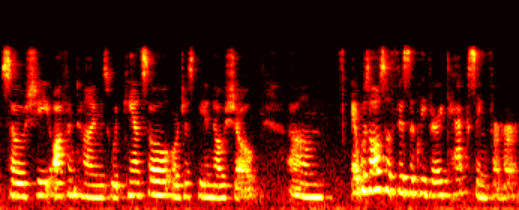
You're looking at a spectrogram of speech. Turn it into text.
so she oftentimes would cancel or just be a no-show. Um, It was also physically very taxing for her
